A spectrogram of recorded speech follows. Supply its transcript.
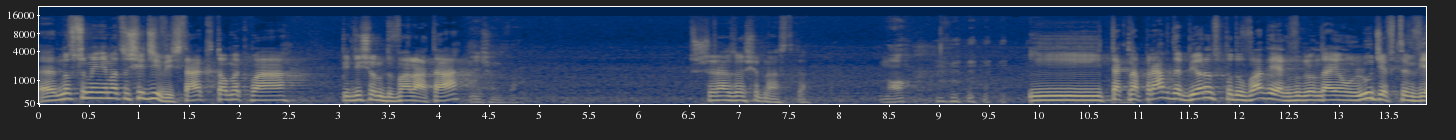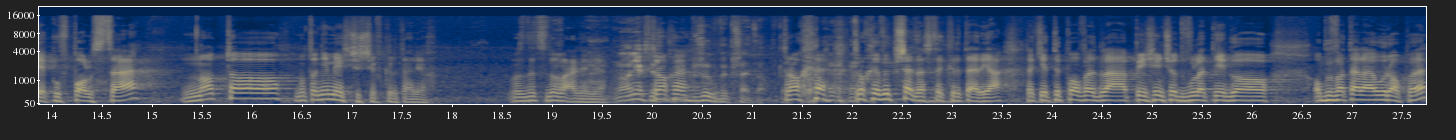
E, No w sumie nie ma co się dziwić, tak? Tomek ma 52 lata, 52. 3 razy 18. No, I tak naprawdę, biorąc pod uwagę, jak wyglądają ludzie w tym wieku w Polsce, no to, no to nie mieścisz się w kryteriach. No zdecydowanie nie. no nie chcę, Trochę- brzuch wyprzedzał. Trochę, trochę wyprzedzasz te kryteria, takie typowe dla 52-letniego obywatela Europy.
